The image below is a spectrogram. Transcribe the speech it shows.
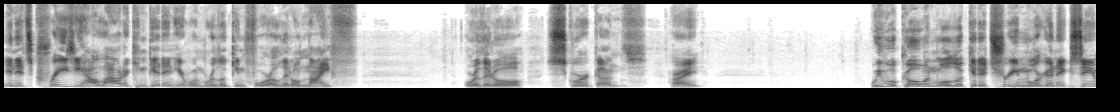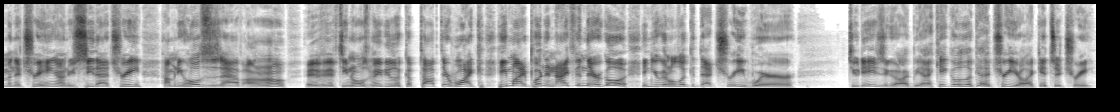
And it's crazy how loud it can get in here when we're looking for a little knife or little squirt guns, right? We will go and we'll look at a tree and we're going to examine the tree. Hang on, you see that tree? How many holes does it have? I don't know. 15 holes. Maybe look up top there. Why? He might put a knife in there. Go. And you're going to look at that tree where two days ago I'd be like, hey, go look at a tree. You're like, it's a tree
